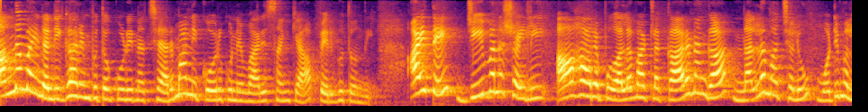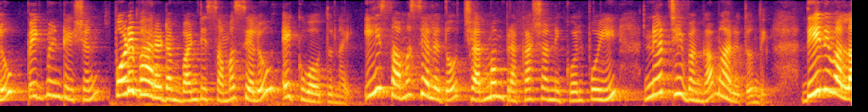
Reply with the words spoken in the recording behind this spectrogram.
అందమైన నిగారింపుతో కూడిన చర్మాన్ని కోరుకునే వారి సంఖ్య పెరుగుతుంది. అయితే జీవన శైలి ఆహారపు అలవాట్ల కారణంగా నల్ల మచ్చలు మొటిమలు పిగ్మెంటేషన్ పొడిబారడం వంటి సమస్యలు ఎక్కువవుతున్నాయి. ఈ సమస్యలతో చర్మం ప్రకాశాన్ని కోల్పోయి నిర్జీవంగా మారుతుంది. దీనివల్ల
